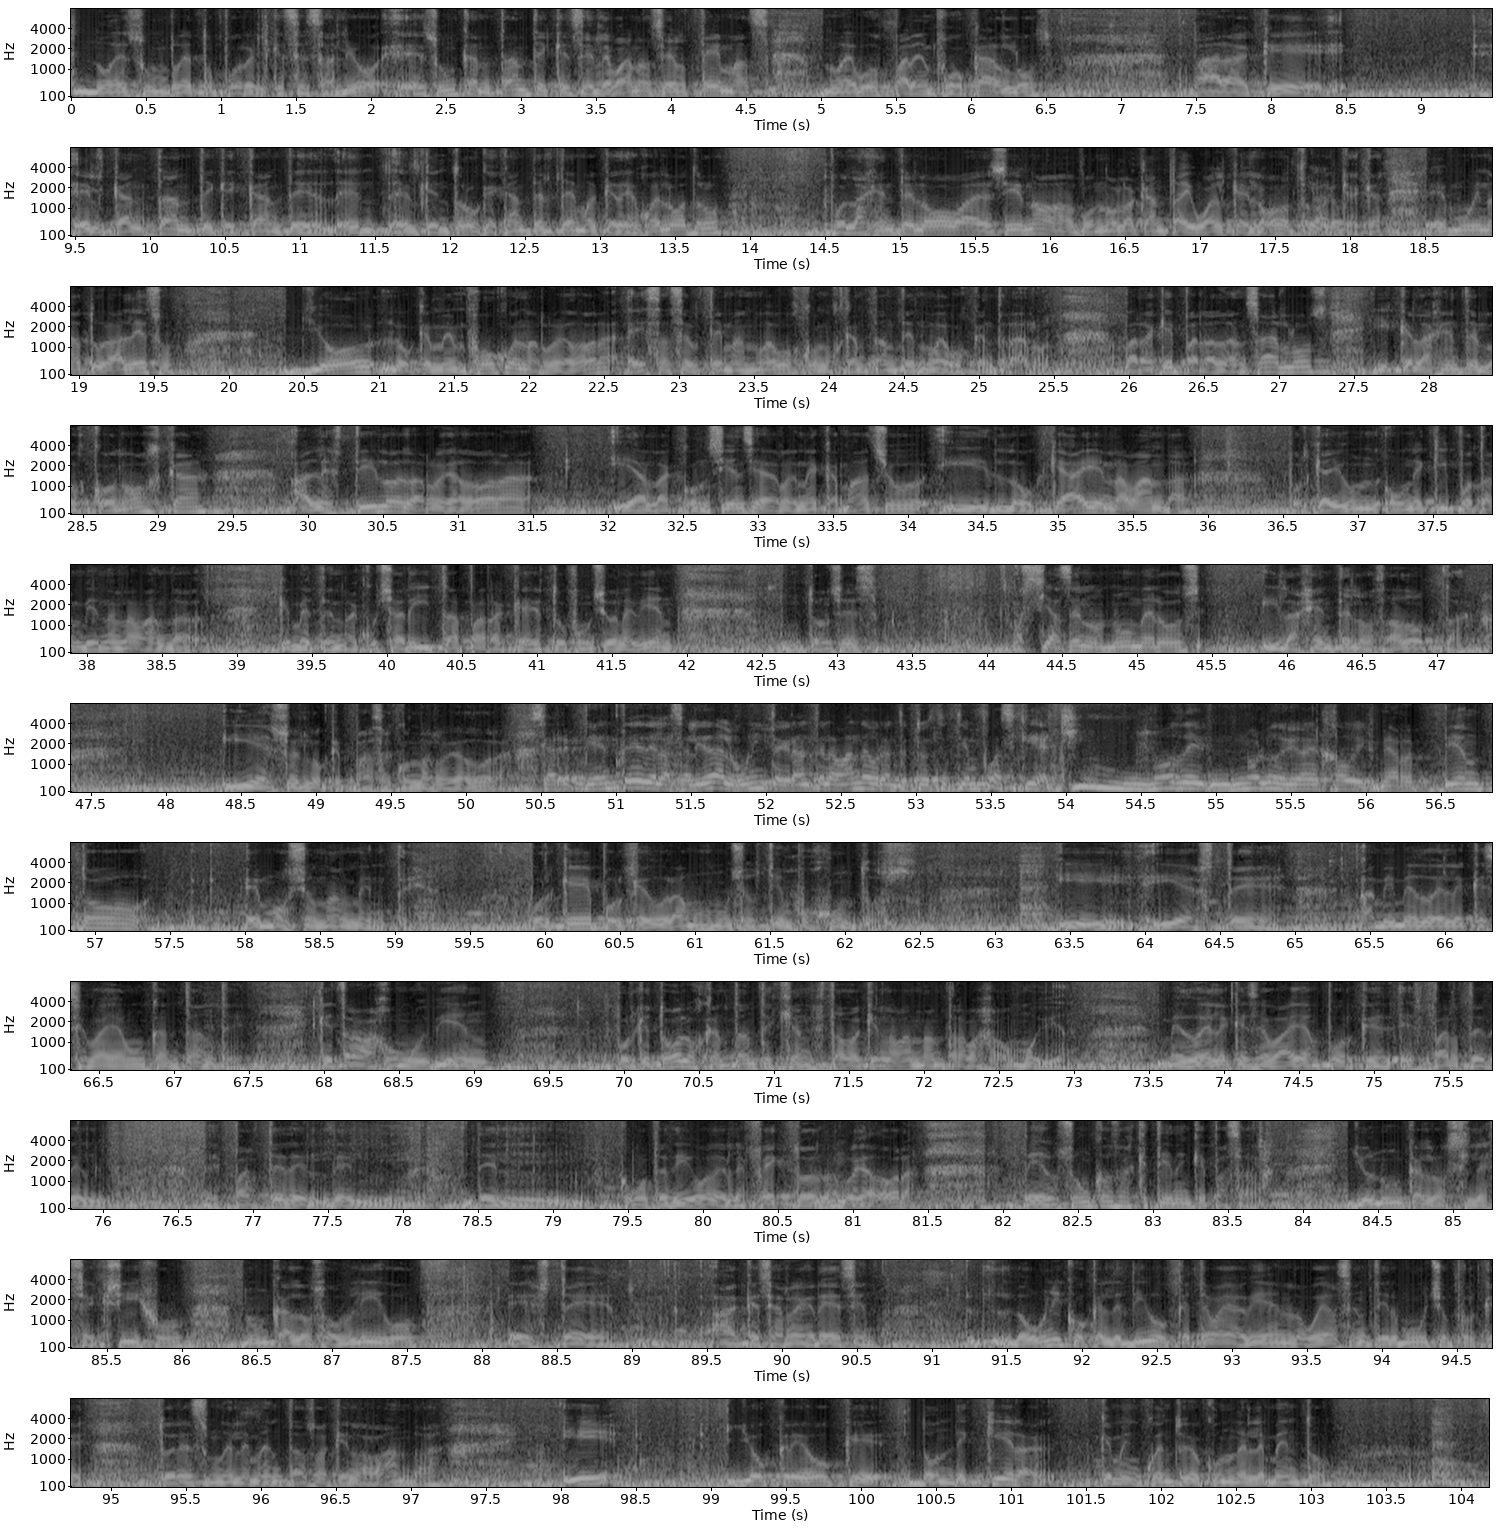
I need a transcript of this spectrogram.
no es un reto por el que se salió, es un cantante que se le van a hacer temas nuevos para enfocarlos, para que el cantante que cante, el, el- el que entró, que cante el tema que dejó el otro, pues la gente luego va a decir, no, pues no lo canta igual que el otro. el que acá". Es muy natural eso. Yo lo que me enfoco en la arrolladora es hacer temas nuevos con los cantantes nuevos que entraron. ¿Para qué? Para lanzarlos y que la gente los conozca al estilo de la arrolladora y a la conciencia de René Camacho y lo que hay en la banda, porque hay un, un equipo también en la banda que meten la cucharita para que esto funcione bien. Entonces, se hacen los números y la gente los adopta. Y eso es lo que pasa con la arrolladora. ¿Se arrepiente de la salida de algún integrante de la banda durante todo este tiempo? Así que, ching, no, de- no lo debió haber dejado ir. Me arrepiento emocionalmente. ¿Por qué? Porque duramos muchos tiempos juntos. Y, y, este, a mí me duele que se vaya un cantante que trabajó muy bien, porque todos los cantantes que han estado aquí en la banda han trabajado muy bien. Me duele que se vayan porque es parte del, es parte del, del, del, ¿cómo te digo?, del efecto de la arrolladora. Pero son cosas que tienen que pasar. Yo nunca los les exijo, nunca los obligo este, a que se regresen. Lo único que les digo que te vaya bien, lo voy a sentir mucho porque tú eres un elementazo aquí en la banda. Y yo creo que donde quiera que me encuentro yo con un elemento,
